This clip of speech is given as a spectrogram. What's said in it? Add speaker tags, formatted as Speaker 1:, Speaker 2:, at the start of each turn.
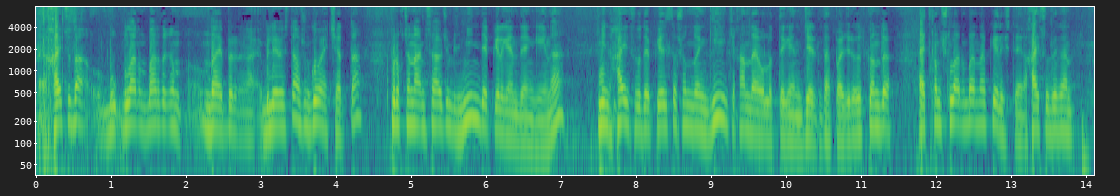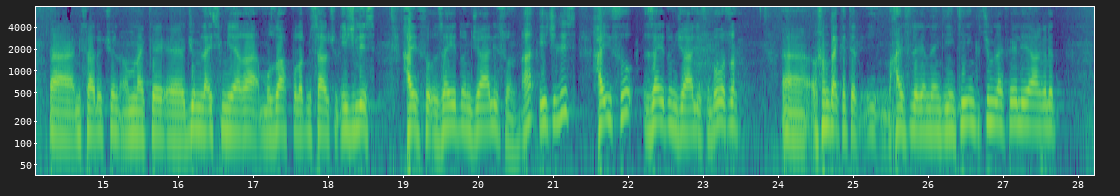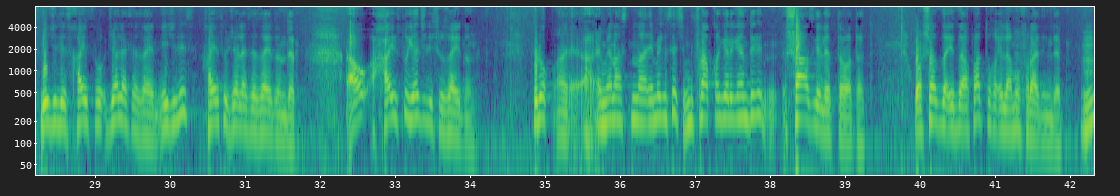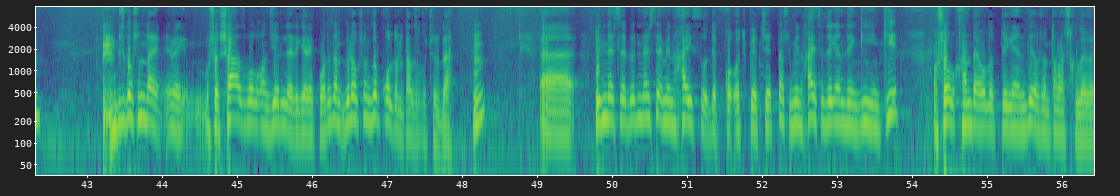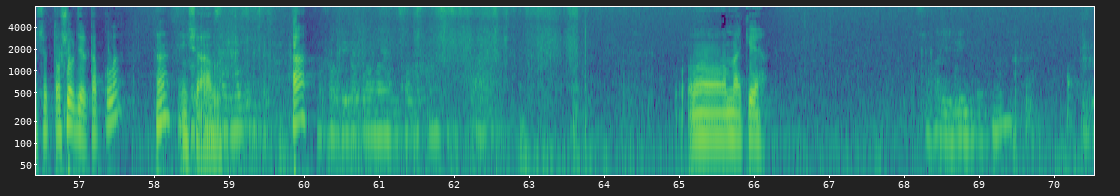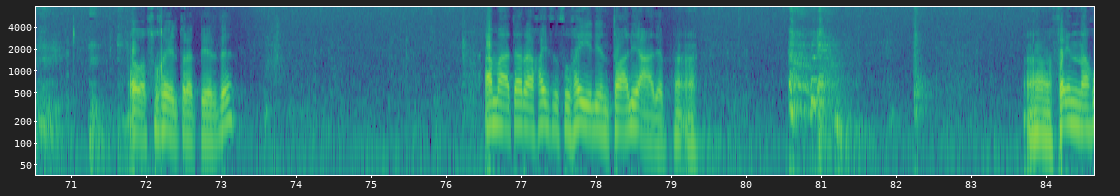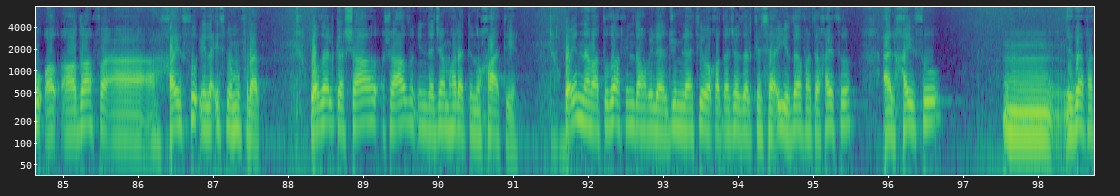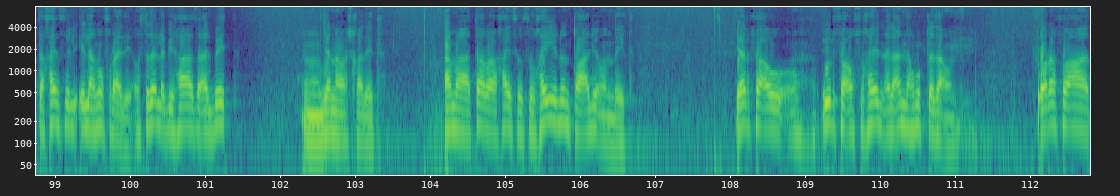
Speaker 1: хайсуда булардын баардыгын мындай бир билебиз да ушуну көп айтышат да бирок жана мисалы үчүн биз мин деп келгенден кийин а мин хайсу деп келсе ошондон кийинки кандай болот деген жерин таппай жүрөт өткөндө айткан ушулардын баарын алып келишти. Хайсу деген мисалы үчүн мынакей жумла исмияга музаф болот мисалы үчүн ижлис хайсу зайдун жалисун ижлис хайсу зайдун жалисун болбосо ошондой кетет. Хайсу дегенден кийин кийинки жумла фелияга келет хайсу жаласа зайдун ижлис хайсу жаласа зайдун деп ал хайсу яжлису зайдун бирок эменин астына эме келсечи муфратка келгендиги шаз келет деп атат деп бизге ушундай эме ошо шаз болгон жерлери керек болот да бирок ошону көп колдонот азыркы учурда бир нерсе бир нерсе мин хайсу деп өтүп кетишет да ошо мин хайсу дегенден кийинки ошол кандай болот дегенди ошону талаш кыла беришет ошол жерди тапкыла ها ان شاء الله ها معك إيه ava Suheyl turat berdi ama tara haysi Suheyl'in tali'a deb فإنه أضاف حيث إلى اسم مفرد وذلك شاذ عند جمهرة نخاتي وإنما تضاف عندهم إلى الجملة وقد أجاز الكسائي إضافة حيث الحيث إضافة حيث إلى مفرد واستدل بهذا البيت جنة واشقى ديت. أما ترى حيث سخيل طالع ديت. يرفع يرفع سخيل على أنه مبتدأ. ورفع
